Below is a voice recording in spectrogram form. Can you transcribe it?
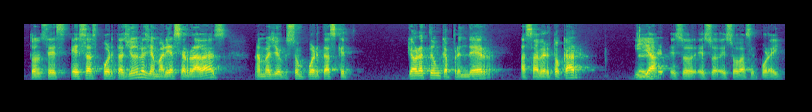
Entonces, esas puertas, yo no las llamaría cerradas, nada más yo creo que son puertas que, que ahora tengo que aprender a saber tocar. Y ya, eso, eso, eso va a ser por ahí.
